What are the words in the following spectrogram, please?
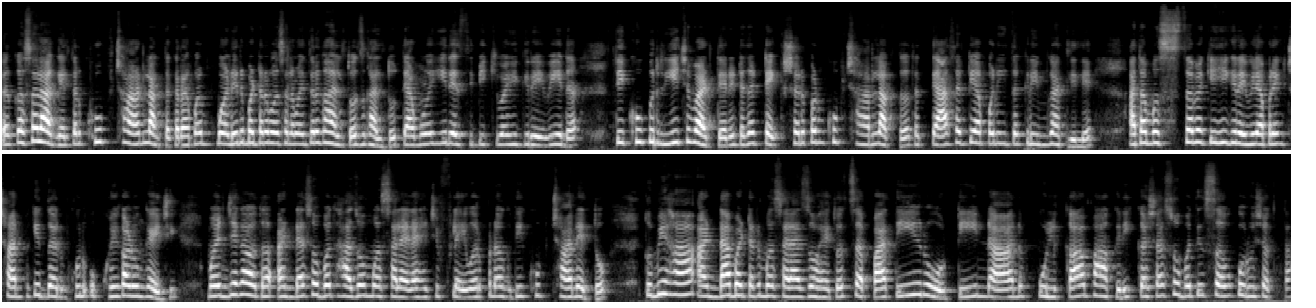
तर कसं लागेल? तर खूप छान लागतं. कारण आपण पनीर बटर मसाल्यामध्ये तर घालतोच घालतो. त्यामुळे ही रेसिपी किंवा ही ग्रेव्ही आहे ना ती खूप रिच वाटते आणि त्याचं टेक्स्चर पण खूप छान लागतं. तर त्या त्यासाठी आपण इथं क्रीम घातलेली आहे. आता मस्तपैकी ही ग्रेव्ही आपण एक छानपैकी दणकून उकळी काढून घ्यायची. म्हणजे काय होतं अंड्यासोबत हा जो मसाला आहे ना ह्याची फ्लेवर पण अगदी खूप छान येतो. तुम्ही हा अंडा बटर मसाला जो आहे तो चपाती रोटी नान पुलका भाकरी कशासोबतही सर्व करू शकता?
